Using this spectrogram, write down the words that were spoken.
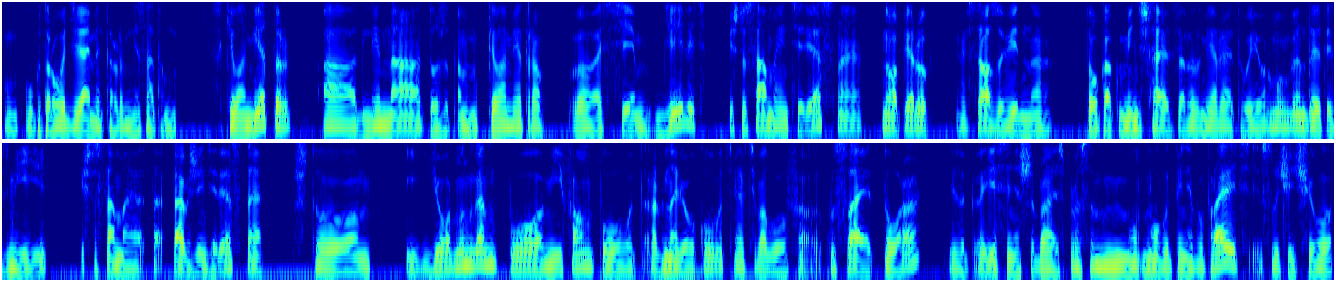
у которого диаметр, не знаю, там, с километр, а длина тоже там километров 7-9. Э, И что самое интересное, ну, во-первых, сразу видно то, как уменьшаются размеры этого Йормунганда, этой змеи. И что самое также интересное, что Йормунган по мифам, по вот Рагнарёку, вот смерти богов, э, кусает Тора, если не ошибаюсь, просто могут меня поправить, в случае чего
